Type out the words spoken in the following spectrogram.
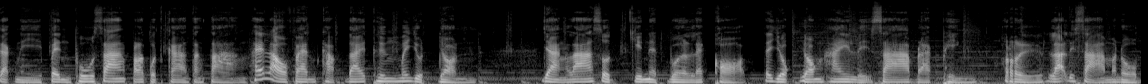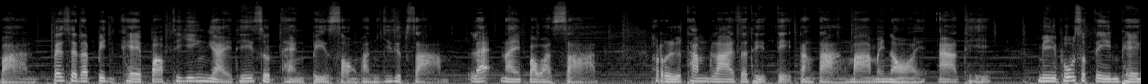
จากนี้เป็นผู้สร้างปรากฏการณ์ต่างๆ ให้เหล่าแฟนคลับได้ทึ่งไม่หยุดหย่อน อย่างล่าสุด Guinness World Record ได้ยกย่องให้ลิซ่าแบล็ k พิงหรือละลิสามโนบาล เป็นศิลปินเคป๊อปที่ยิ่งใหญ่ที่สุดแห่งปี 2023 และในประวัติศาสตร์ หรือทำลายสถิติต่างๆ มาไม่น้อย อาทิ มีผู้สตรีมเพลง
